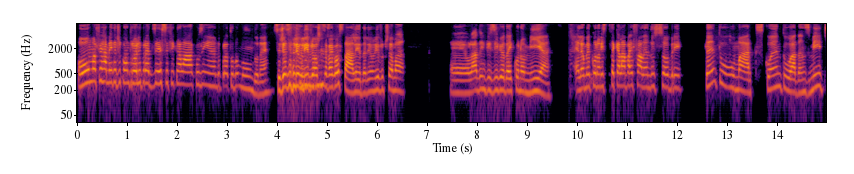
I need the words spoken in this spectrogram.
ou uma ferramenta de controle para dizer você fica lá cozinhando para todo mundo, né? Esses dias eu li um livro, eu acho que você vai gostar, Leda. Li um livro que chama é, O Lado Invisível da Economia. Ela é uma economista que ela vai falando sobre tanto o Marx quanto o Adam Smith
